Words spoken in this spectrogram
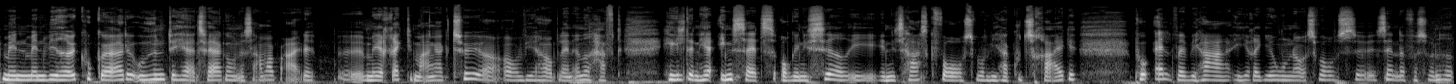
men, men vi havde jo ikke kunne gøre det uden det her tværgående samarbejde øh, med rigtig mange aktører, og vi har jo blandt andet haft hele den her indsats organiseret i en taskforce, hvor vi har kunne trække på alt, hvad vi har i regionen, og også vores Center for Sundhed.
